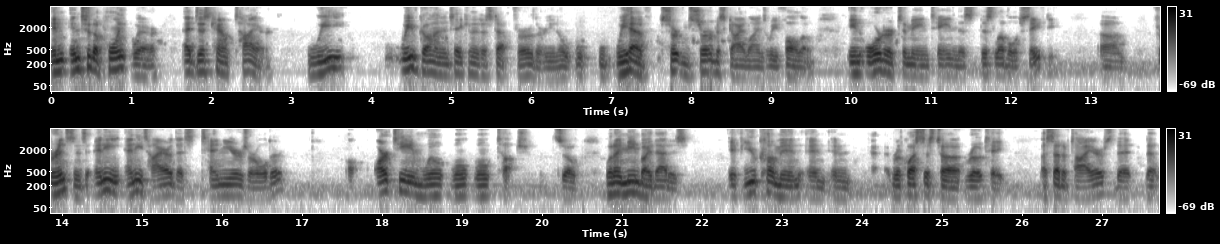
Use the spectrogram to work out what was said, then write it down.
and and to the point where at Discount Tire, we we've gone and taken it a step further. You know, we have certain service guidelines we follow in order to maintain this this level of safety. Um, for instance, any any tire that's ten years or older, our team will won't won't touch. So what I mean by that is, if you come in and and request us to rotate a set of tires that that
